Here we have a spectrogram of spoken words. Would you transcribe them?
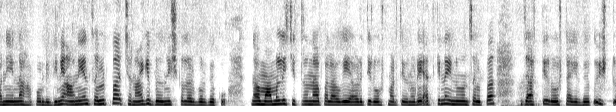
ಆನಿಯನ್ನ ಹಾಕ್ಕೊಂಡಿದ್ದೀನಿ ಆನಿಯನ್ ಸ್ವಲ್ಪ ಚೆನ್ನಾಗಿ ಬ್ರೌನಿಷ್ ಕಲರ್ ಬರಬೇಕು. ನಾವು ಮಾಮೂಲಿ ಚಿತ್ರಾನ್ನ, ಪಲಾವ್ಗೆ ಯಾವ ರೀತಿ ರೋಸ್ಟ್ ಮಾಡ್ತೀವಿ ನೋಡಿ ಅದಕ್ಕಿಂತ ಇನ್ನೂ ಒಂದು ಸ್ವಲ್ಪ ಜಾಸ್ತಿ ರೋಸ್ಟ್ ಆಗಿರಬೇಕು. ಇಷ್ಟು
